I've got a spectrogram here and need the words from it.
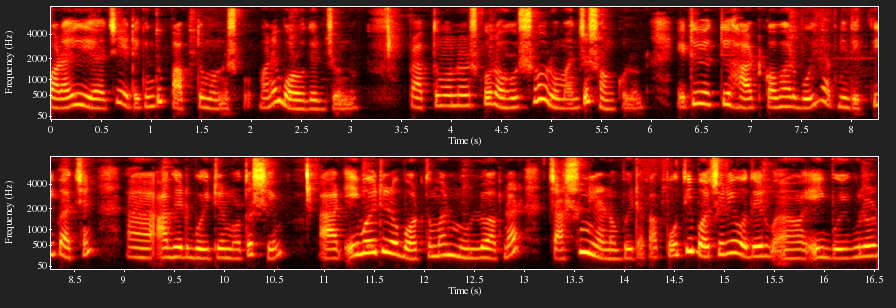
করাই আছে, এটা কিন্তু প্রাপ্তমনস্ক মানে বড়দের জন্য। প্রাপ্তমনস্ক রহস্য রোমাঞ্চ সংকলন। এটিও একটি হার্ড কভার বই, আপনি দেখতেই পাচ্ছেন। আগের বইটির মতো সেম আর এই বইটিরও বর্তমান মূল্য আপনার চারশো নিরানব্বই টাকা। প্রতি বছরই ওদের এই বইগুলোর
